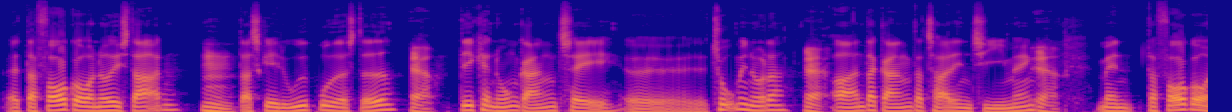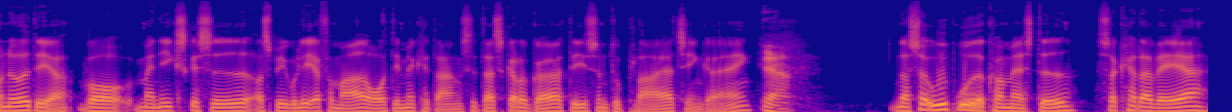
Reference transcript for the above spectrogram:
At der foregår noget i starten, Mm. der skal et udbrud af sted. Ja, Det kan nogle gange tage øh, to minutter, Ja. og andre gange, der tager det en time. Ikke? ja, Men der foregår noget der, hvor man ikke skal sidde og spekulere for meget over det med kadence. Der skal du gøre det, som du plejer, tænker jeg. Ikke? ja, Når så udbruddet kommer afsted, så kan der være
